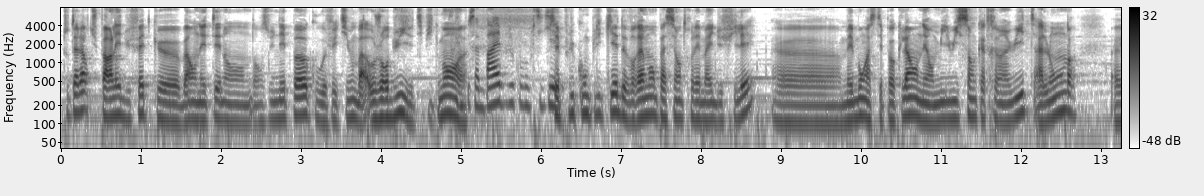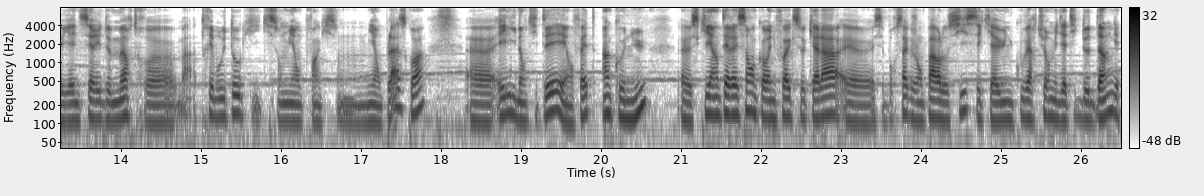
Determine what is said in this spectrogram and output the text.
tout à l'heure tu parlais du fait que bah, on était dans, dans une époque où effectivement, bah, aujourd'hui typiquement, Ça me paraît plus compliqué. c'est plus compliqué de vraiment passer entre les mailles du filet. Euh, mais bon, à cette époque-là, on est en 1888 à Londres. Euh, Il y a une série de meurtres euh, bah, très brutaux qui, qui sont mis en, enfin, qui sont mis en place, quoi. Et l'identité est en fait inconnue. Euh, ce qui est intéressant, encore une fois, avec ce cas-là, euh, c'est pour ça que j'en parle aussi, c'est qu'il y a eu une couverture médiatique de dingue.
